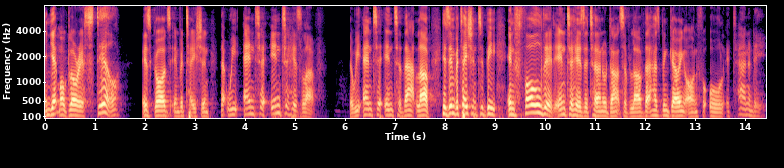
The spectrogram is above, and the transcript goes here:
And yet, more glorious still is God's invitation that we enter into his love, that we enter into that love. His invitation to be enfolded into his eternal dance of love that has been going on for all eternity.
